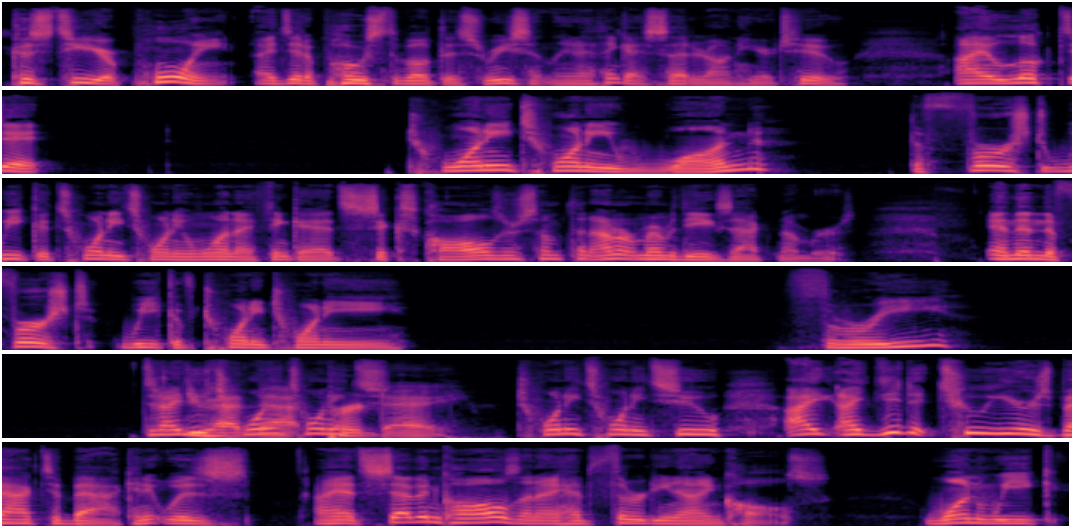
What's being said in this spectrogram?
Because to your point, I did a post about this recently, and I think I said it on here too. I looked at 2021 the first week of 2021, I think I had six calls or something. I don't remember the exact numbers. And then the first week of 2023, did I do You 2022? per day. 2022? I, I did it two years back to back, and it was, I had seven calls and I had 39 calls. One week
